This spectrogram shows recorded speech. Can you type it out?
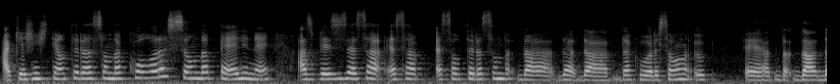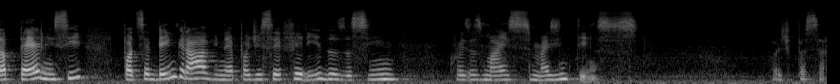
Aqui a gente tem alteração da coloração da pele, né? Às vezes essa, essa, essa alteração da, da, da, da coloração é, da, da pele em si pode ser bem grave, né? Pode ser feridas, assim, coisas mais, mais intensas. Pode passar.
